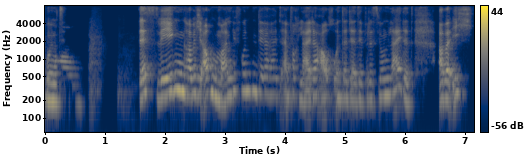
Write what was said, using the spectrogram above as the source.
Und wow. deswegen habe ich auch einen Mann gefunden, der halt einfach leider auch unter der Depression leidet. Aber ich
